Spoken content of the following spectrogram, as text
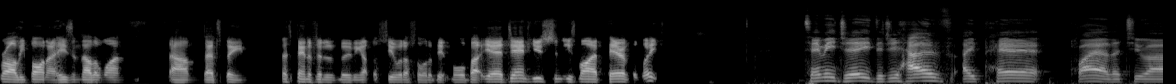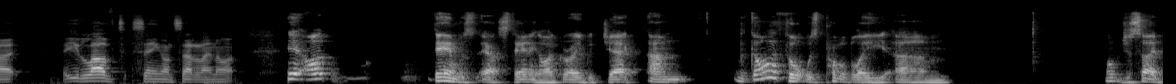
Riley Bonner. He's another one um, that's been that's benefited moving up the field, I thought a bit more. But yeah, Dan Houston is my pear of the week. Timmy G, did you have a pear player that you uh, that you loved seeing on Saturday night? Yeah, I, Dan was outstanding. I agree with Jack. Um, the guy I thought was probably um, what would you say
